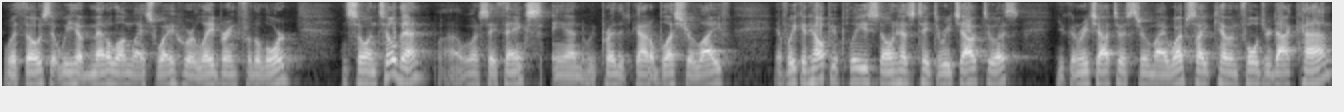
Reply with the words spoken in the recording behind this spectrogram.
with those that we have met along life's way who are laboring for the Lord. And so until then, uh, we want to say thanks and we pray that God will bless your life. If we can help you, please don't hesitate to reach out to us. You can reach out to us through my website, kevinfolger.com,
